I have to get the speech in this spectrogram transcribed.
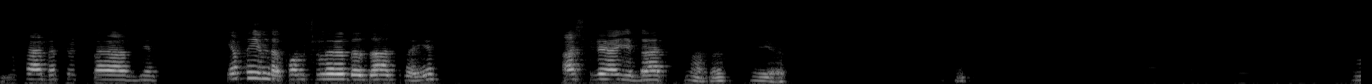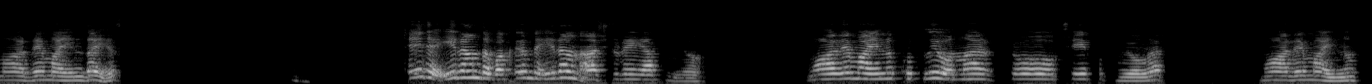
yukarıda çocuklar az değil. Yapayım da komşulara da dağıtayım. Aşure hayır daha çıkmadı. Biliyoruz. Muharrem ayındayız. Şeyde İran'da bakıyorum da İran aşure yapmıyor. Muharrem ayını kutluyor. Onlar çok şey kutluyorlar. Muharrem ayını.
